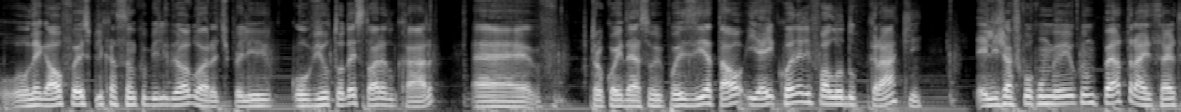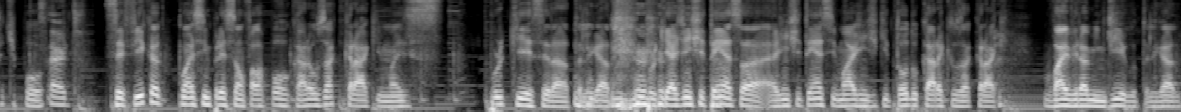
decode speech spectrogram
o legal foi a explicação que o Billy deu agora. Tipo, ele ouviu toda a história do cara, é, trocou ideia sobre poesia e tal. E aí, quando ele falou do crack, ele já ficou com meio com um pé atrás, certo? Tipo, Certo. você fica com essa impressão, fala, porra, o cara usa crack, mas. Por que será, tá ligado? Porque a gente tem essa. A gente tem essa imagem de que todo cara que usa crack vai virar mendigo, tá ligado?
